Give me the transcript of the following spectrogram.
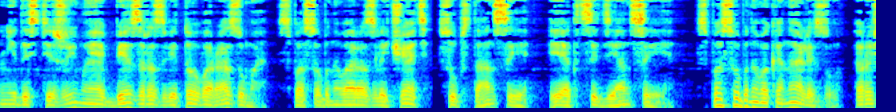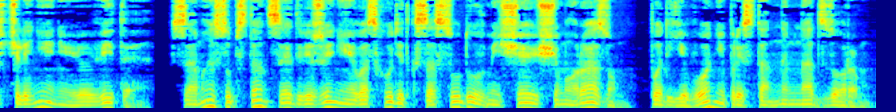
недостижимая без развитого разума, способного различать субстанции и акциденции, способного к анализу, расчленению вита. Сама субстанция движения восходит к сосуду, вмещающему разум, под его непрестанным надзором,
